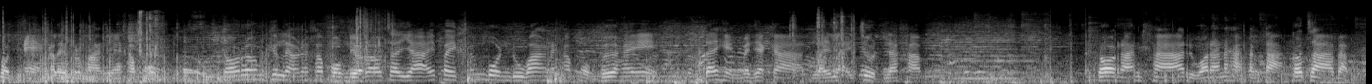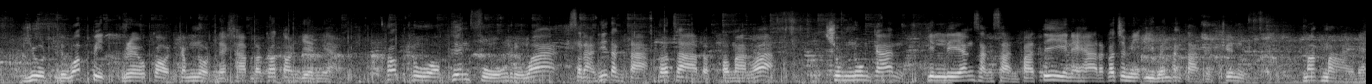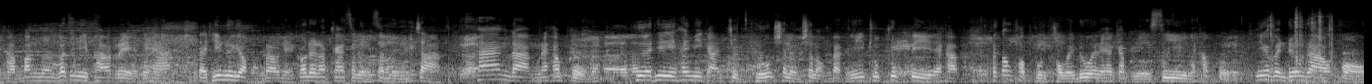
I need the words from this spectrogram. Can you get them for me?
กดแอกอะไรประมาณนี้ครับผมก็เริ่มขึ้นแล้วนะครับ ผมเดี๋ยวเราจะย้ายไปข้างบนดูบ้างนะครับ ผมเพื่อให้ได้เห็นบรรยากาศหลาย ๆ จุดนะครับ ก็ร้านค้าหรือว่าร้านอาหารต่างๆ ก็จะแบบหยุดหรือว่าปิดเร็วก่อนกำหนดนะครับ แล้วก็ตอนเย็นเนี่ยครอบครัวเพื่อนฝูงหรือว่าสถานที่ต่างๆ ก็จะแบบประมาณว่าชุมนุมกันกินเลี้ยงสังสรรค์ปาร์ตี้นะฮะแล้วก็จะมีอีเวนต์ต่างๆเกิดขึ้น มากมายนะครับ บางเมืองก็จะมีพาเหรดนะฮะ แต่ที่นิวยอร์กของเราเนี่ยก็ได้รับการสนับสนุนจากห้างดังนะครับผมเพื่อที่ให้มีการจุดพลุเฉลิมฉลองแบบนี้ทุกๆ ปีนะครับ ก็ต้องขอบคุณเขาไว้ด้วยนะครับกับเมซี่นะครับผมนี่ก็เป็นเรื่องราวของ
